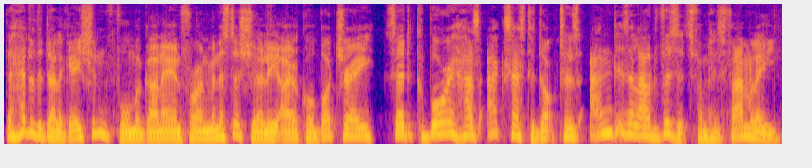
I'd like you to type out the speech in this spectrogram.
The head of the delegation, former Ghanaian Foreign Minister Shirley Ayorkor Botchwey, said Kabore has access to doctors and is allowed visits from his family.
